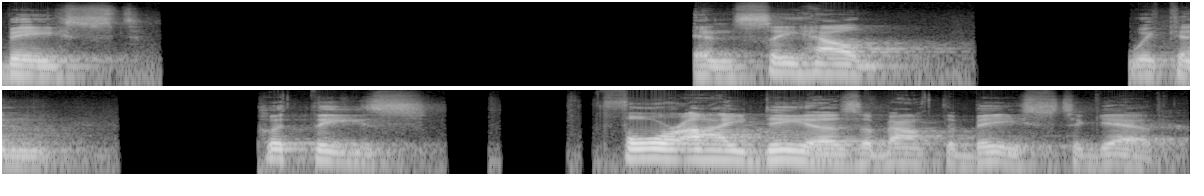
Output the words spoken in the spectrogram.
beast and see how we can put these four ideas about the beast together.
